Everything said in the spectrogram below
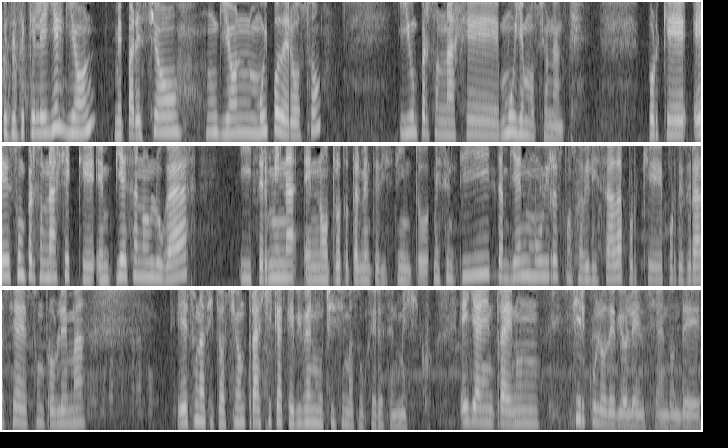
Pues desde que leí el guion, me pareció un guion muy poderoso y un personaje muy emocionante, porque es un personaje que empieza en un lugar y termina en otro totalmente distinto. Me sentí también muy responsabilizada porque, por desgracia, es un problema, es una situación trágica que viven muchísimas mujeres en México. Ella entra en un círculo de violencia en donde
